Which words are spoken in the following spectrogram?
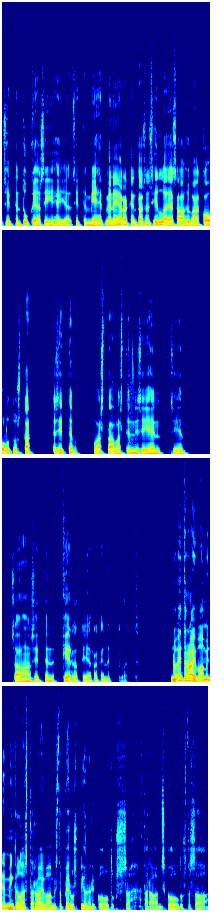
sitten tukea siihen ja sitten miehet menee ja rakentaa sen sillan ja saa hyvää koulutusta ja sitten vastaavasti niin siihen, siihen saadaan sitten kiertotie rakennettua. No entä raivaaminen? Minkälaista raivaamista peruspionerikoulutuksessa tai raivaamiskoulutusta saa?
